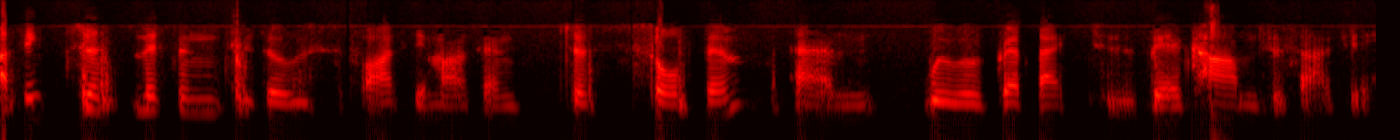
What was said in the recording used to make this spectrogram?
I think just listen to those five demands and just solve them and we will get back to their calm society.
